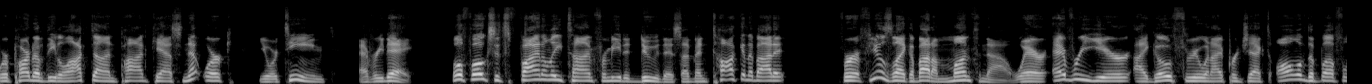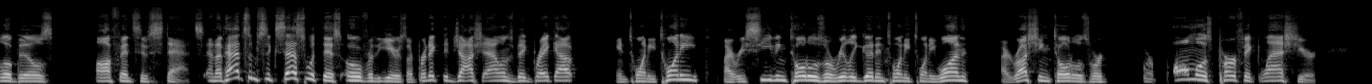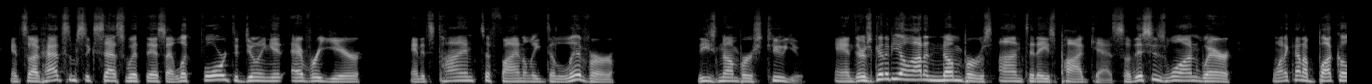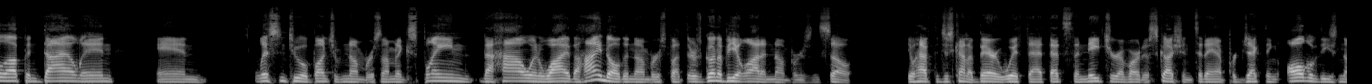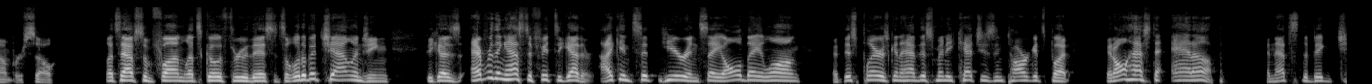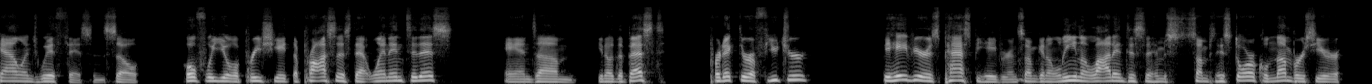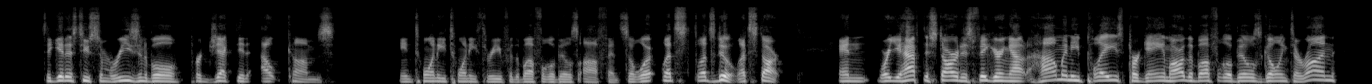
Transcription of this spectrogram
We're part of the Locked On Podcast Network, your team every day. Well, folks, it's finally time for me to do this. I've been talking about it for it feels like about a month now, where every year I go through and I project all of the Buffalo Bills offensive stats. And I've had some success with this over the years. I predicted Josh Allen's big breakout in 2020. My receiving totals were really good in 2021. My rushing totals were were almost perfect last year. And so I've had some success with this. I look forward to doing it every year. And it's time to finally deliver these numbers to you. And there's going to be a lot of numbers on today's podcast. So this is one where you want to kind of buckle up and dial in and listen to a bunch of numbers. I'm going to explain the how and why behind all the numbers, but there's going to be a lot of numbers. And so you'll have to just kind of bear with that. That's the nature of our discussion today. I'm projecting all of these numbers. So Let's have some fun. Let's go through this. It's a little bit challenging because everything has to fit together. I can sit here and say all day long that this player is going to have this many catches and targets, but it all has to add up. And that's the big challenge with this. And so hopefully you'll appreciate the process that went into this. And, um, you know, the best predictor of future behavior is past behavior. And so I'm going to lean a lot into some, some historical numbers here to get us to some reasonable projected outcomes in 2023 for the Buffalo Bills offense. So let's let's do it. Let's start. And where you have to start is figuring out how many plays per game are the Buffalo Bills going to run,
